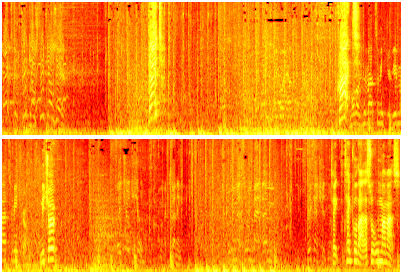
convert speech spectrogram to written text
Guys, three kills, three kills here! Dead. Keep going ahead, Mitro. Hold Cracked. on. Give Matt to Mitro. Give Matt to Mitro. Mitro. Wait, chill, chill. I'm expanding. Moving mats, moving mats, um... Break and shit, man. Take, take all that. That's what all my mats.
